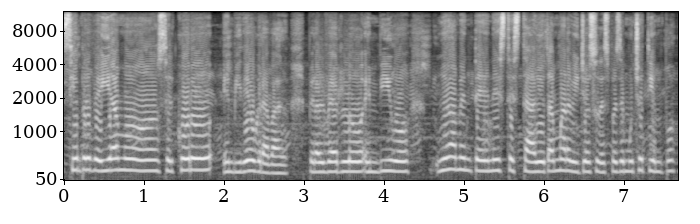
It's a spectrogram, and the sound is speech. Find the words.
Siempre veíamos el coro en video grabado, pero al verlo en vivo nuevamente en este estadio tan maravilloso después de mucho tiempo,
